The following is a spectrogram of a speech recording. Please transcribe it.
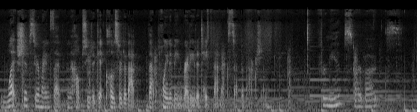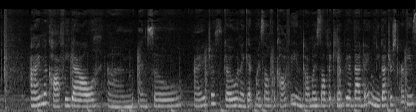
what shifts your mindset and helps you to get closer to that that point of being ready to take that next step of action? For me, it's Starbucks. I'm a coffee gal, um, and so I just go and I get myself a coffee and tell myself it can't be a bad day when you got your Starbies.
